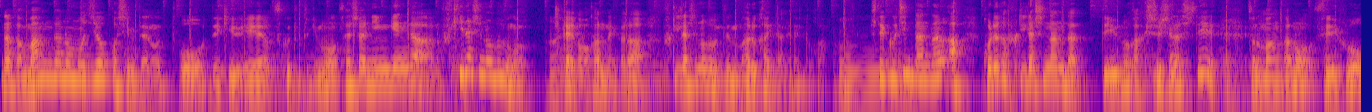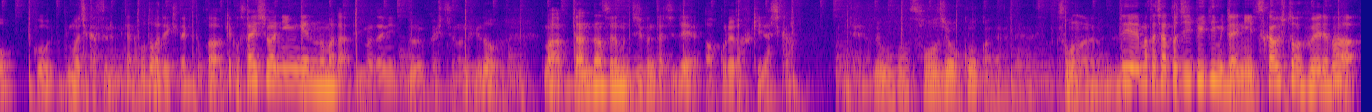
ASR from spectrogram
なんか漫画の文字起こしみたいなのをできる AI を作った時も最初は人間があの吹き出しの部分を機械が分かんないから、吹き出しの部分全部丸書いてあげたりとかうん。していくうちにだんだんあこれが吹き出しなんだっていうのを学習しだしてその漫画のセリフをこう文字化するみたいなことができたりとか結構最初は人間のまだいまだに努力が必要なんだけど、まあだんだんそれも自分たちであこれが吹き出しかみたいな。でももう相乗効果だよね。そうなのよ。でまたチャット GPT みたいに使う人が増えれば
